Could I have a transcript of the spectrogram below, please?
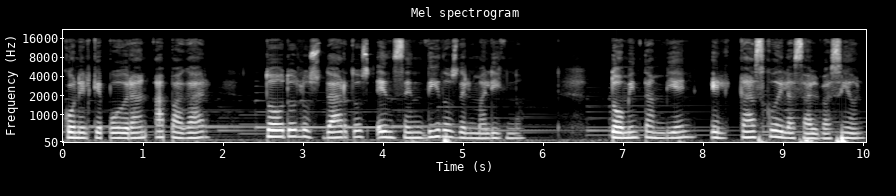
con el que podrán apagar todos los dardos encendidos del maligno. Tomen también el casco de la salvación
